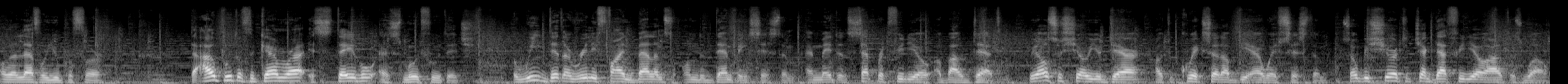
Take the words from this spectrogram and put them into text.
on a level you prefer. The output of the camera is stable and smooth footage. We did a really fine balance on the damping system and made a separate video about that. We also show you there how to quick set up the Airwave system, so be sure to check that video out as well.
